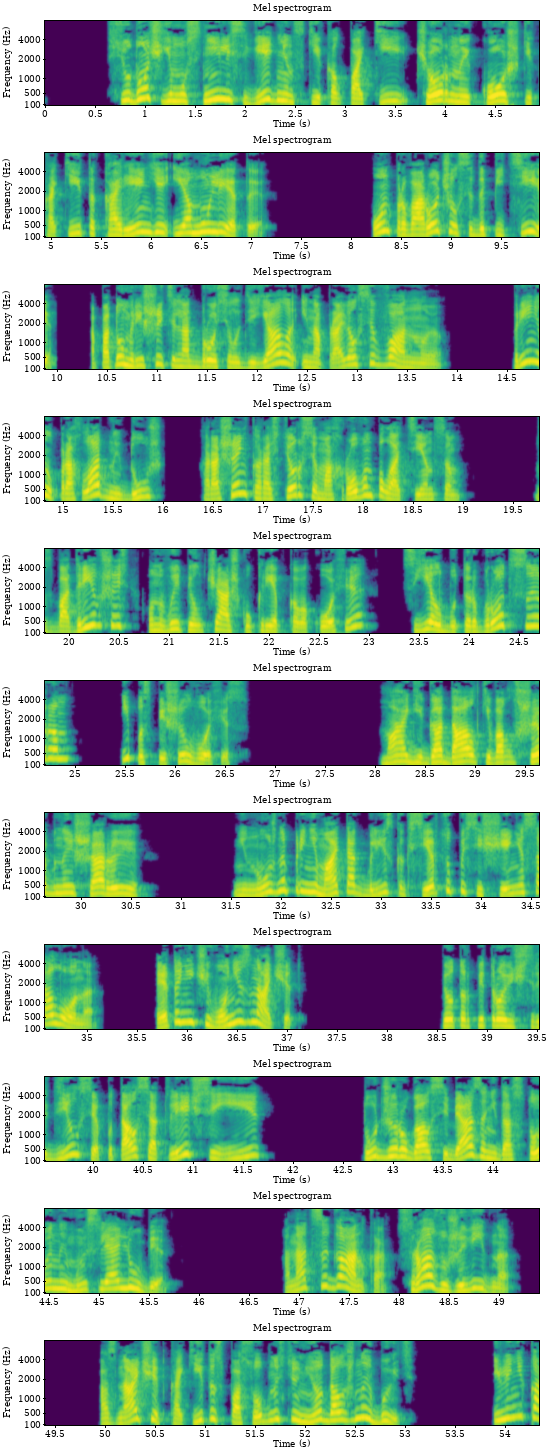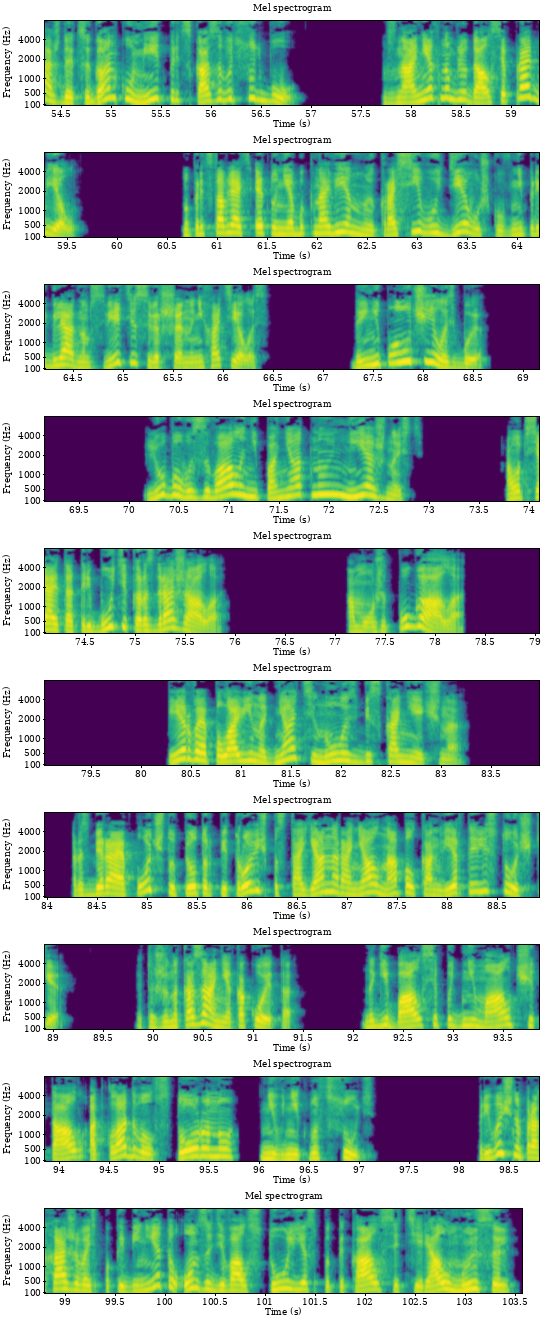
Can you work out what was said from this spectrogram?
Всю ночь ему снились ведьминские колпаки, черные кошки, какие-то коренья и амулеты. Он проворочился до пяти, а потом решительно отбросил одеяло и направился в ванную. Принял прохладный душ, хорошенько растерся махровым полотенцем. Взбодрившись, он выпил чашку крепкого кофе, съел бутерброд с сыром и поспешил в офис. Маги, гадалки, волшебные шары. Не нужно принимать так близко к сердцу посещение салона. Это ничего не значит. Петр Петрович сердился, пытался отвлечься и... Тут же ругал себя за недостойные мысли о Любе. Она цыганка, сразу же видно. А значит, какие-то способности у нее должны быть. Или не каждая цыганка умеет предсказывать судьбу? В знаниях наблюдался пробел. Но представлять эту необыкновенную, красивую девушку в неприглядном свете совершенно не хотелось. Да и не получилось бы. Люба вызывала непонятную нежность, а вот вся эта атрибутика раздражала. А может, пугала. Первая половина дня тянулась бесконечно. Разбирая почту, Петр Петрович постоянно ронял на пол конверты и листочки. Это же наказание какое-то. Нагибался, поднимал, читал, откладывал в сторону, не вникнув в суть. Привычно прохаживаясь по кабинету, он задевал стулья, спотыкался, терял мысль.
